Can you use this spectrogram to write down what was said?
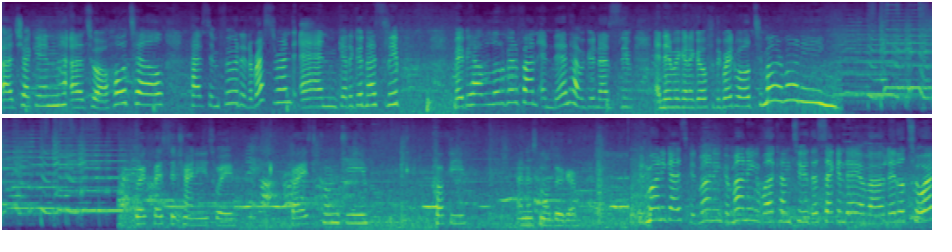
uh, check in uh, to our hotel, have some food at a restaurant and get a good night's sleep. Maybe have a little bit of fun and then have a good night's sleep. And then we're gonna go for the Great Wall tomorrow morning. Breakfast the Chinese way. Rice congee, coffee, and a small burger. Good morning guys, good morning, good morning. Welcome to the second day of our little tour.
